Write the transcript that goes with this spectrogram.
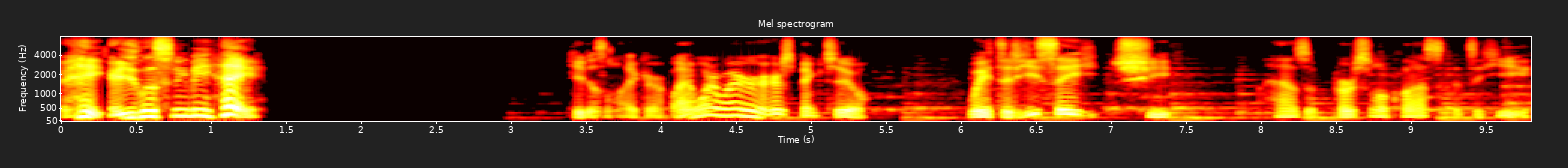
Hey, are you listening to me? Hey! He doesn't like her. I wonder why her hair's pink too. Wait, did he say she has a personal class, it's a he.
